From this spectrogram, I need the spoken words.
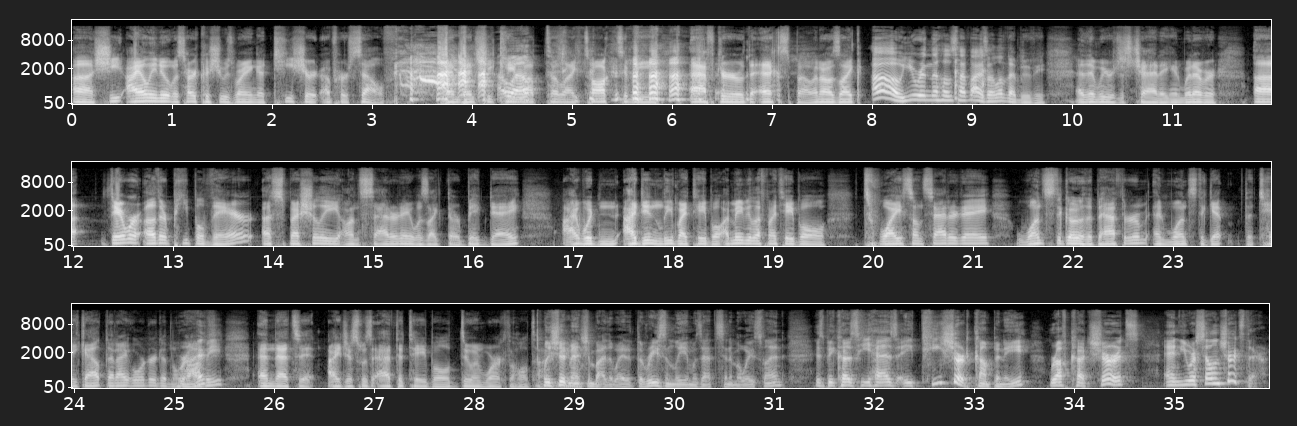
Uh, she I only knew it was her because she was wearing a T-shirt of herself, and then she came Well. up to like talk to me after the expo, and I was like, "Oh, you were in The Hills Have Eyes. I love that movie." And then we were just chatting and whatever. Uh, there were other people there, especially on Saturday was like their big day. I wouldn't. I didn't leave my table. I maybe left my table twice on Saturday. Once to go to the bathroom, and once to get the takeout that I ordered in the Right. lobby, and that's it. I just was at the table doing work the whole time. We should mention, by the way, that the reason Liam was at Cinema Wasteland is because he has a T-shirt company, Rough Cut Shirts, and you were selling shirts there.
